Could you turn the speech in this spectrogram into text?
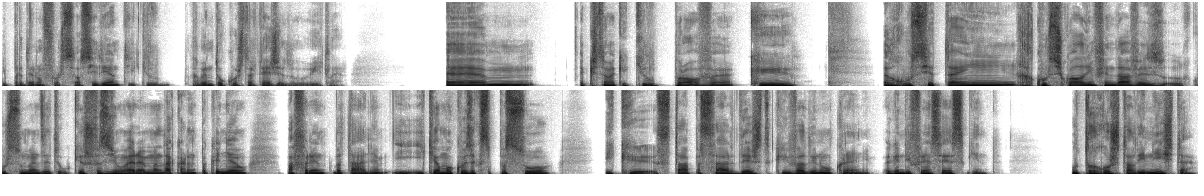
e perderam força ao ocidente e aquilo rebentou com a estratégia do Hitler. Um, a questão é que aquilo prova que a Rússia tem recursos quase infindáveis, recursos humanos. Então, o que eles faziam era mandar carne para canhão para a frente de batalha e, e que é uma coisa que se passou e que se está a passar desde que invadiram a Ucrânia. A grande diferença é a seguinte: o terror stalinista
